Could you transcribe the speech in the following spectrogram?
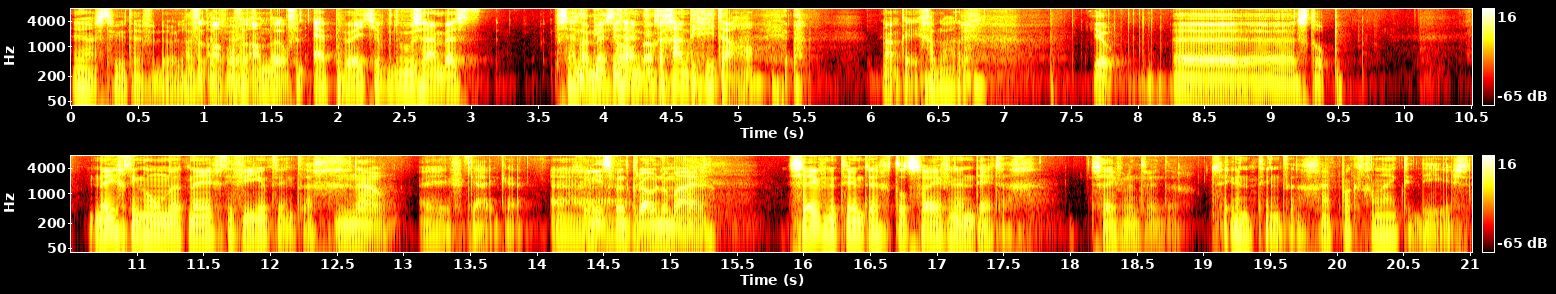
Ja. stuur het even door. Of een, of een andere, of een app, weet je. We zijn best... We, zijn best best we, zijn, handig. we gaan digitaal. Nou, oké, ik ga bladeren. Jo, Eh, stop. 1900, 1924. Nou, Even kijken. Eh, misschien iets met kroondomeinen. 27 tot 37. 27. 27, hij pakt gelijk de eerste.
